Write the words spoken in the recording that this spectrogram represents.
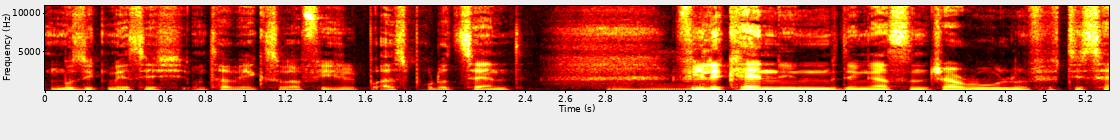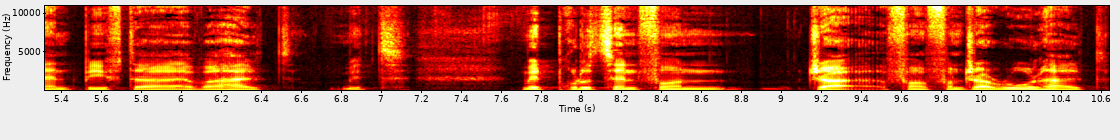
musikmäßig unterwegs war, viel als Produzent. Viele kennen ihn mit den ganzen Ja Rule und 50 Cent Beef da. Er war halt mit Mitproduzent von Ja, von, von ja Rule halt,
